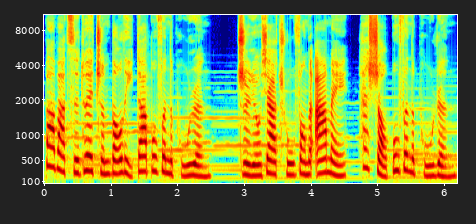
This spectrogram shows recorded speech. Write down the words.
爸爸辞退城堡里大部分的仆人，只留下厨房的阿梅和少部分的仆人。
